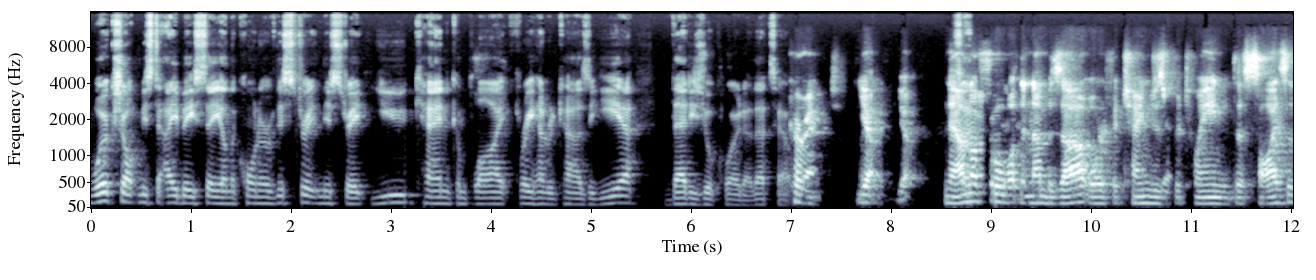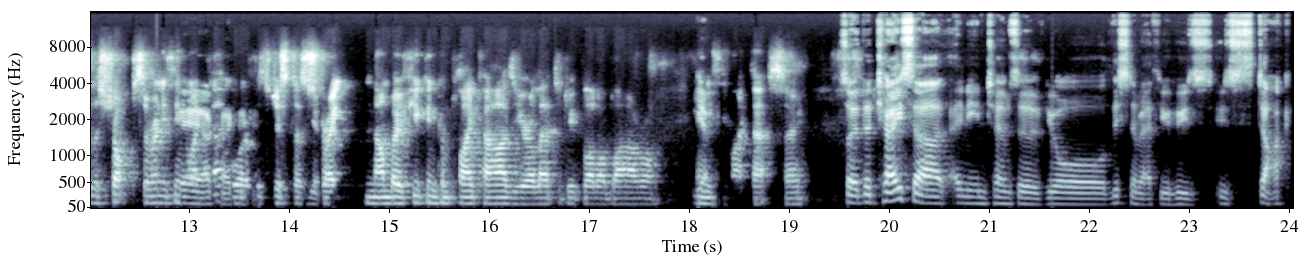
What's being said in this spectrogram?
Workshop Mr. ABC on the corner of this street and this street, you can comply 300 cars a year. That is your quota. That's how. Correct. Yep. Yep. Now I'm not sure what the numbers are, or if it changes between the size of the shops or anything Yeah, like that, okay, or if it's just a Yeah. straight number. If you can comply cars, you're allowed to do blah blah blah or Yeah. anything like that. So So the chaser, and in terms of your listener Matthew, who's who's stuck,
